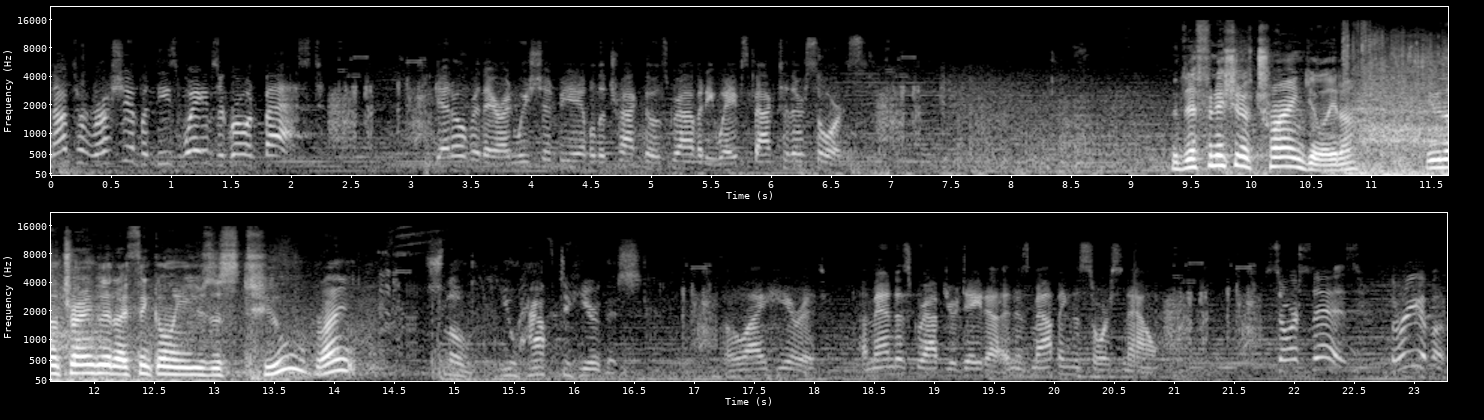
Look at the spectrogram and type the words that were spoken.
Not to rush you, but these waves are growing fast. Get over there and we should be able to track those gravity waves back to their source. The definition of triangulator. Even though triangulator I think only uses two, right? Sloane, you have to hear this. Oh, I hear it. Amanda's grabbed your data and is mapping the source now. Source says, three of them.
